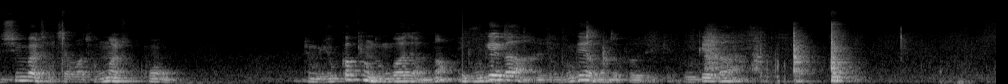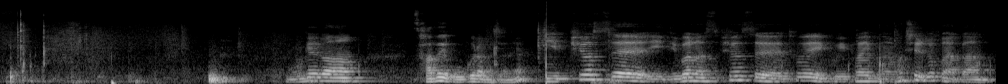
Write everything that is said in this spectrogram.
신발 자체가 정말 좋고 좀 육각형 농구하지 않나? 이 무게가 일단 무게를 먼저 보여드릴게요. 무게가 무게가 405g이잖아요. 이 퓨어셀 이 뉴발란스 퓨어셀 투웨이 V5는 확실히 조금 약간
